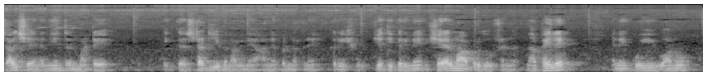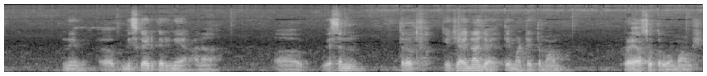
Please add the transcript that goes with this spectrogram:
ચાલશે અને નિયંત્રણ માટે એક સ્ટ્રેટજી બનાવીને આને પણ આપણે કરીશું. જેથી કરીને શહેરમાં આ પ્રદૂષણ ના ફેલે અને કોઈ યુવાનોને મિસગાઈડ કરીને આના વ્યસન તરફ ખેંચાઈ ના જાય તે માટે તમામ પ્રયાસો કરવામાં આવશે.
